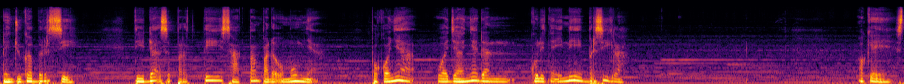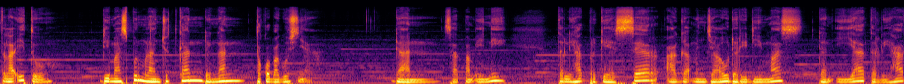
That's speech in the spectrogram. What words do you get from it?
dan juga bersih. Tidak seperti satpam pada umumnya. Pokoknya wajahnya dan kulitnya ini bersih lah. Oke, setelah itu Dimas pun melanjutkan dengan toko bagusnya. Dan satpam ini terlihat bergeser agak menjauh dari Dimas dan ia terlihat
